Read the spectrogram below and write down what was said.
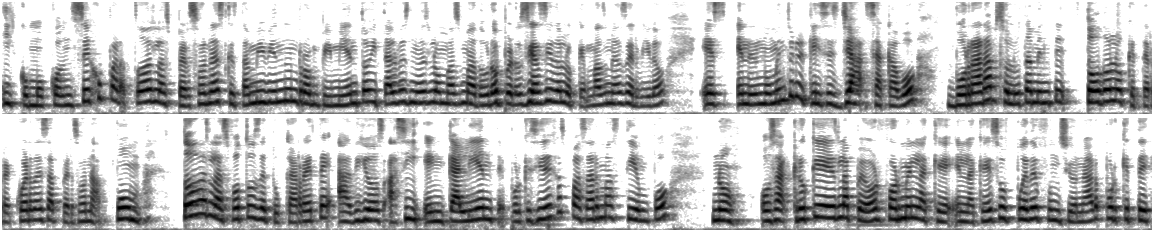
y como consejo para todas las personas que están viviendo un rompimiento y tal vez no es lo más maduro, pero sí ha sido lo que más me ha servido, es en el momento en el que dices, ya, se acabó, borrar absolutamente todo lo que te recuerda esa persona. ¡Pum! Todas las fotos de tu carrete, adiós, así, en caliente, porque si dejas pasar más tiempo, no, o sea, creo que es la peor forma en la que, en la que eso puede funcionar porque te,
